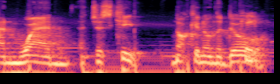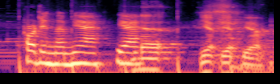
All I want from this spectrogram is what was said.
and when, and just keep knocking on the door. Keep prodding them. Yeah, yeah, yeah, yeah, yeah, yeah.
